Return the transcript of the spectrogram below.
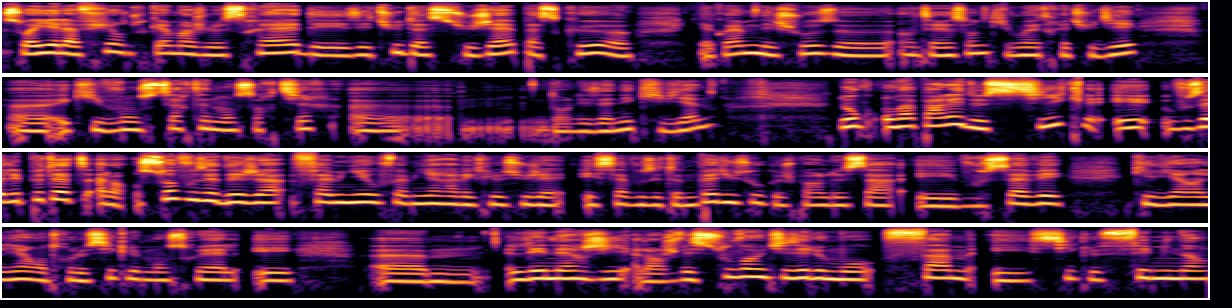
Soyez à l'affût, en tout cas moi je le serai, des études à ce sujet parce que euh, il y a quand même des choses euh, intéressantes qui vont être étudiées euh, et qui vont certainement sortir dans les années qui viennent. Donc on va parler de cycle et vous allez peut-être, alors soit vous êtes déjà familier ou familière avec le sujet et ça vous étonne pas du tout que je parle de ça et vous savez qu'il y a un lien entre le cycle menstruel et l'énergie. Alors je vais souvent utiliser le mot femme et cycle féminin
